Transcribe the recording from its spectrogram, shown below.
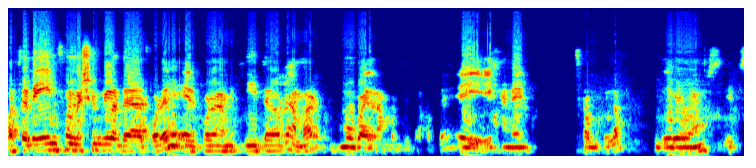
অর্থাৎ এই ইনফরমেশনগুলো দেওয়ার পরে এরপরে আমি কি দিতে হবে? আমার মোবাইল নাম্বার দিতে হবে। এই এখানে সবগুলো zero one six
